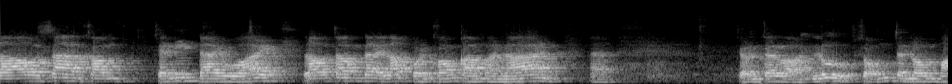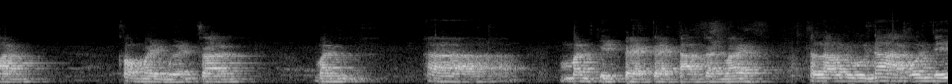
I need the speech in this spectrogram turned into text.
เราสร้างกรรมชนิดใดไว้ เราต้องได้รับผลของกรรมอันนั้นจนตลอดลูกสมจนมพันก็ไม่เหมือนกัน มันอ่ามันผิดแปลกแตกต่างกันไหมถ้าเราดูหน้าคนดี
